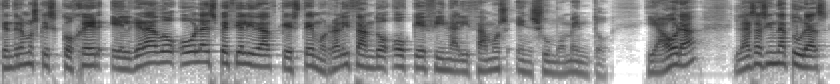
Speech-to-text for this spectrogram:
tendremos que escoger el grado o la especialidad que estemos realizando o que finalizamos en su momento y ahora las asignaturas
